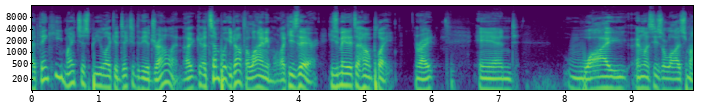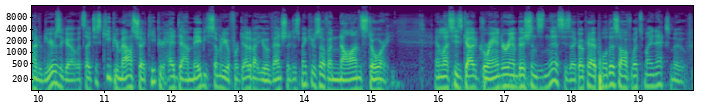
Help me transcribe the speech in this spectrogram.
I think he might just be like addicted to the adrenaline. Like at some point, you don't have to lie anymore. Like he's there. He's made it to home plate, right? And why, unless these are lies from hundred years ago, it's like just keep your mouth shut, keep your head down. Maybe somebody will forget about you eventually. Just make yourself a non-story. Unless he's got grander ambitions than this, he's like, okay, I pulled this off. What's my next move?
